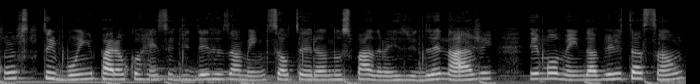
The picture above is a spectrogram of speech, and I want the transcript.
contribuem para a ocorrência de deslizamentos, alterando os padrões de drenagem, removendo a vegetação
